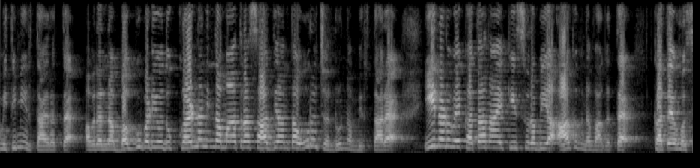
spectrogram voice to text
ಮಿತಿ ಮೀರ್ತಾ ಇರುತ್ತೆ. ಅವನನ್ನ ಬಗ್ಗು ಬಡಿಯೋದು ಕರ್ಣನಿಂದ ಮಾತ್ರ ಸಾಧ್ಯ ಅಂತ ಊರ ಜನರು ನಂಬಿರ್ತಾರೆ. ಈ ನಡುವೆ ಕಥಾನಾಯಕಿ ಸುರಭಿಯ ಆಗಮನವಾಗುತ್ತೆ. ಕತೆ ಹೊಸ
